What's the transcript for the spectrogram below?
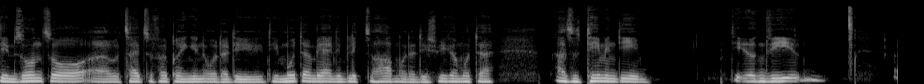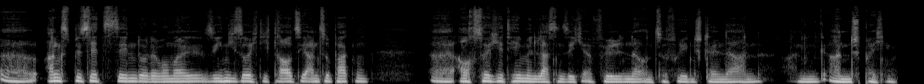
dem Sohn so äh, Zeit zu verbringen oder die die Mutter mehr in den Blick zu haben oder die Schwiegermutter. Also Themen, die die irgendwie äh, angstbesetzt sind oder wo man sich nicht so richtig traut, sie anzupacken. Äh, auch solche Themen lassen sich erfüllender und zufriedenstellender an, an, ansprechen.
